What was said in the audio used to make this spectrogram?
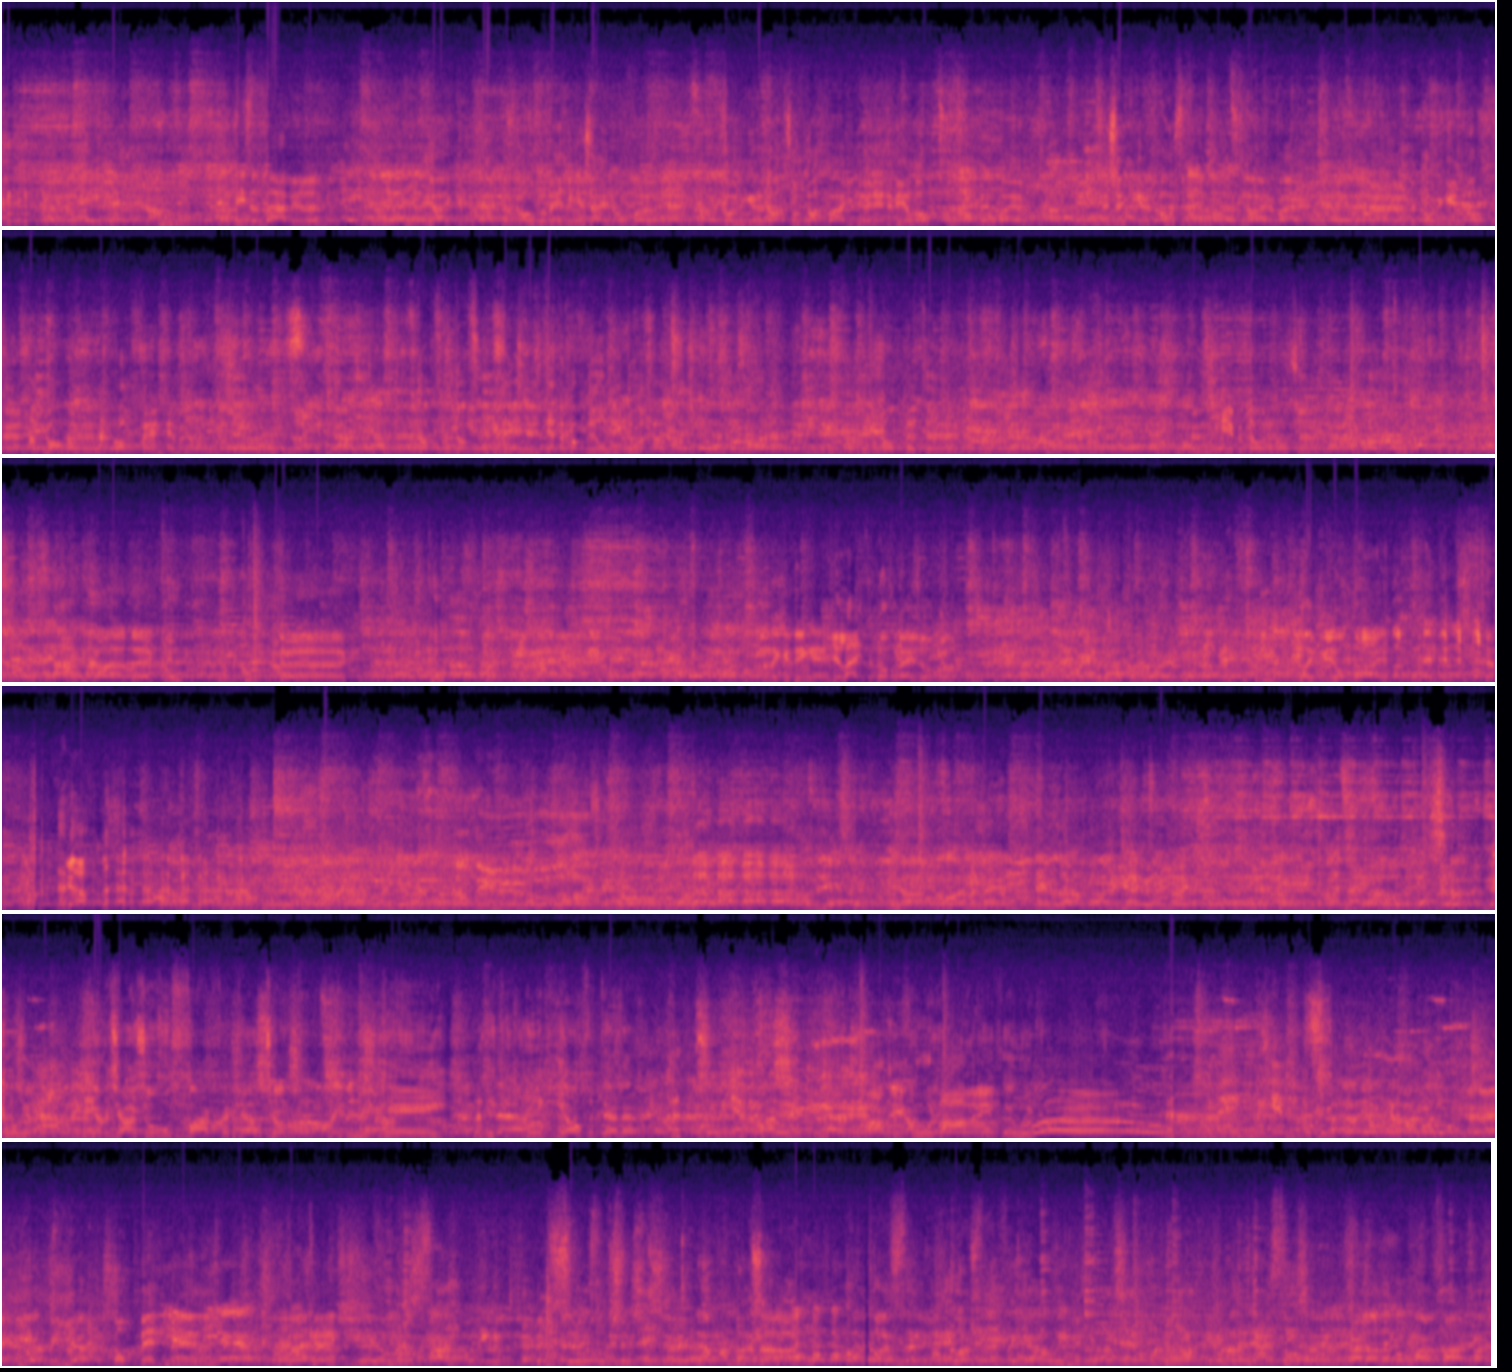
Is dat waar, Willem? Ja, ik heb begrepen dat er overwegingen zijn om uh, Koninginnedag, zo'n dag waar iedereen heen en weer loopt, hè. En zeker in het oosten van het land, daar waar uh, de koningin ook uh, gaat komen, Emmen. Dat, dat deze 30 april niet doorgaat. In verband met Nog ineens op, Willem. Oh, je moet je omdraaien. Ja. Ik heb het jou zo vaak verteld, jongen. Nee, ik, ik jou vertellen. Adrievoer, Adrievoer. Hier, hier. Op Ben Bril. Kees. Of course, of course. Van jou in. Fantastisch. Daar laat het nog maar vaak van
